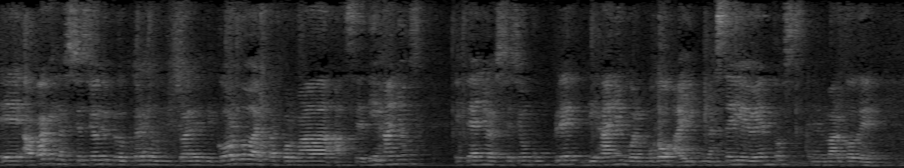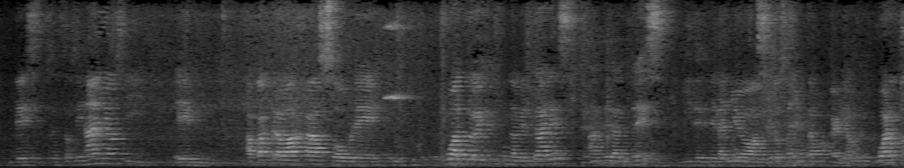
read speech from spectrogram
Eh, APAC es la Asociación de Productores Audiovisuales de Córdoba, está formada hace 10 años. Este año la asociación cumple 10 años y bueno, un poco hay una serie de eventos en el marco de, de estos 10 años y eh, APAC trabaja sobre cuatro ejes fundamentales, antes eran tres y desde el año, hace dos años estamos agregando un cuarto,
